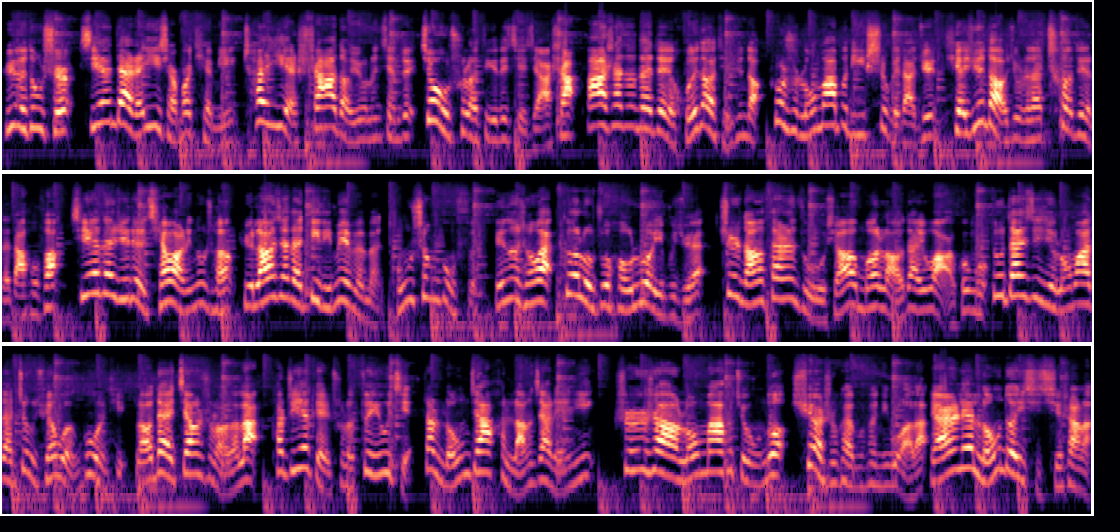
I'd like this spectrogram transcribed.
与此同时，吉恩带着一小波铁民趁夜杀到幽伦舰队，救出了自己的姐姐阿莎。阿莎将带队回到铁群岛，若是龙妈不敌侍鬼大军，铁群岛就是他撤退的大后方。吉恩则决定前往临冬城，与狼家的弟弟妹妹们同生共死。临冬城外，各路诸侯络绎不绝，至智囊三人组小。恶魔老戴与瓦公公都担心起龙妈的政权稳固问题。老戴姜是老的辣，他直接给出了最优解，让龙家和狼家联姻。事实上，龙妈和囧诺确实快不分你我了，两人连龙都一起骑上了。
